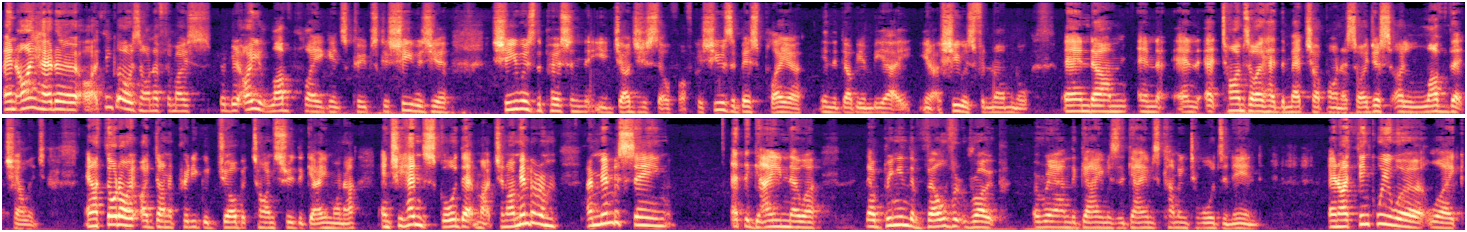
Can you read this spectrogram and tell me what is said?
and I had her. I think I was on her for most. But I loved play against Coops because she was your, she was the person that you judge yourself off because she was the best player in the WNBA. You know, she was phenomenal. And um and and at times I had the matchup on her, so I just I loved that challenge. And I thought I, had done a pretty good job at times through the game on her, and she hadn't scored that much. And I remember I remember seeing at the game they were they were bringing the velvet rope around the game as the game's coming towards an end. And I think we were like,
